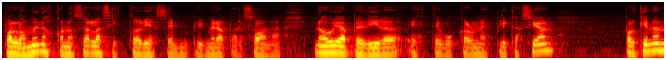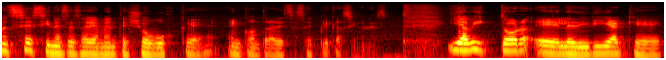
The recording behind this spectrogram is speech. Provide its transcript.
por lo menos conocer las historias en primera persona. No voy a pedir este, buscar una explicación, porque no sé si necesariamente yo busque encontrar esas explicaciones. Y a Víctor eh, le diría que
